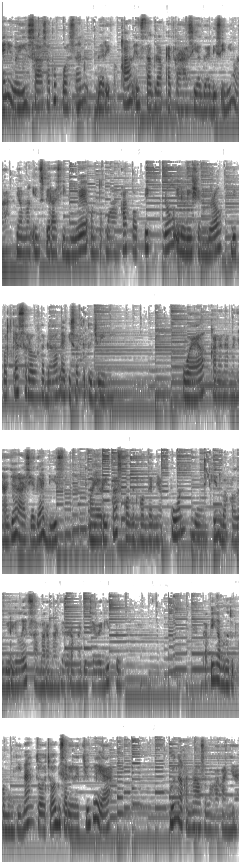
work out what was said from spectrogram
Anyway, salah satu posan dari account Instagram @rahasia_gadis inilah yang menginspirasi gue untuk mengangkat topik No Indonesian Girl di podcast Serelung Terdalam episode ketujuh ini. Well, karena namanya aja rahasia gadis, mayoritas konten-kontennya pun mungkin bakal lebih relate sama remaja-remaja cewek gitu. Tapi nggak menutup kemungkinan cowok-cowok bisa relate juga ya. Gue nggak kenal sama kakaknya,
